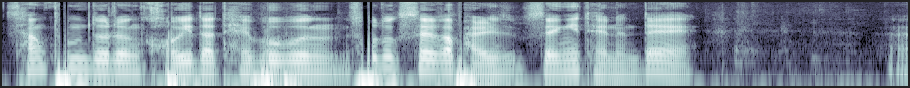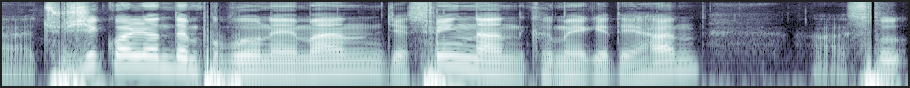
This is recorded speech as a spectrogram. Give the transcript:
상품들은 거의 다 대부분 소득세가 발생이 되는데 어, 주식 관련된 부분에만 이제 수익 난 금액에 대한 어, 수,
